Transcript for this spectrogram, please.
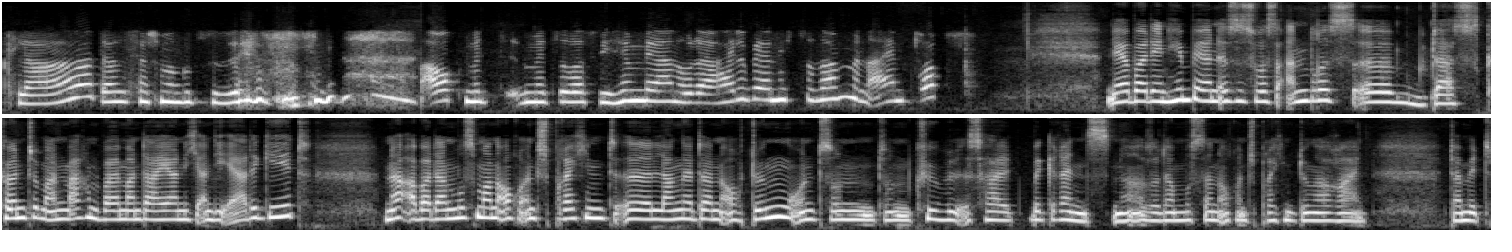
klar. Das ist ja schon mal gut zu wissen. Auch mit, mit sowas wie Himbeeren oder Heidelbeeren nicht zusammen in einem Topf? Ja, bei den Himbeeren ist es was anderes. Äh, Das könnte man machen, weil man da ja nicht an die Erde geht. Ne, aber dann muss man auch entsprechend äh, lange dann auch düngen und so ein, so ein Kübel ist halt begrenzt. Ne? Also da muss dann auch entsprechend Dünger rein, damit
